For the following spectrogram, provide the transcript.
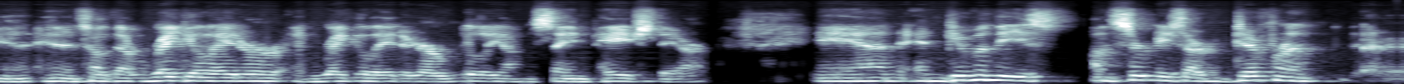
And, and so that regulator and regulated are really on the same page there. And, and given these uncertainties are different, uh,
